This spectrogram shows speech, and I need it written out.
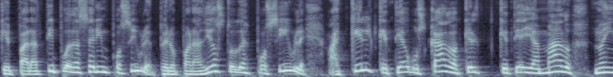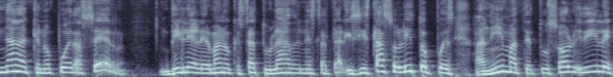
que para ti puede ser imposible, pero para Dios todo es posible. Aquel que te ha buscado, aquel que te ha llamado, no hay nada que no pueda hacer. Dile al hermano que está a tu lado en esta tarde. Y si estás solito, pues anímate tú solo y dile,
